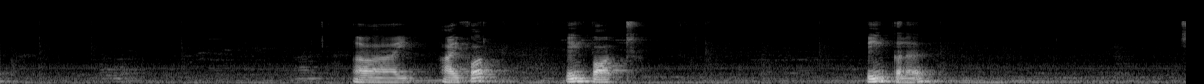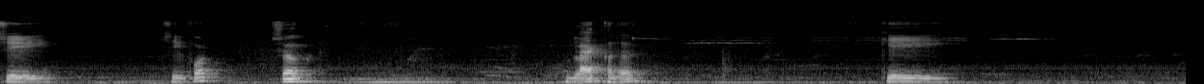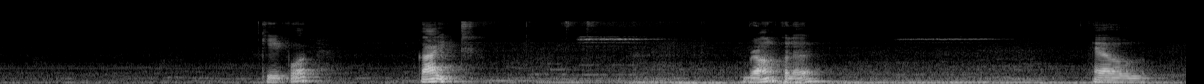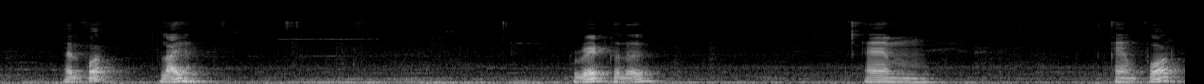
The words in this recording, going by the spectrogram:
I I for ink pot pink color J J for jug black color K K for kite brown color L L for lion red color M M for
